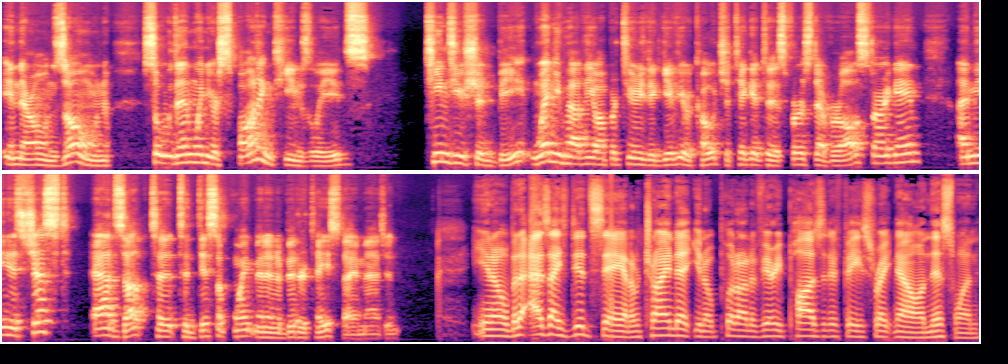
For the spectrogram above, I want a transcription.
in their own zone. So then when you're spotting teams leads, teams you should beat, when you have the opportunity to give your coach a ticket to his first ever All Star game, I mean, it's just adds up to to disappointment and a bitter taste. I imagine you know, but as I did say, and I'm trying to, you know, put on a very positive face right now on this one.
